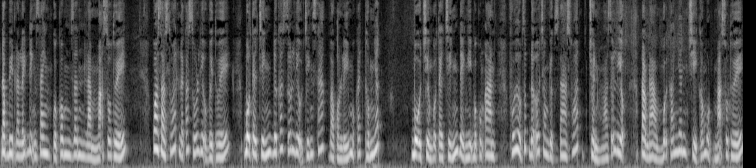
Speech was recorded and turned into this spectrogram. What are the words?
đặc biệt là lấy định danh của công dân làm mã số thuế. Qua giả soát lại các số liệu về thuế, Bộ Tài chính đưa các dữ liệu chính xác vào quản lý một cách thống nhất, Bộ trưởng Bộ Tài chính đề nghị Bộ Công an phối hợp giúp đỡ trong việc ra soát, chuẩn hóa dữ liệu, đảm bảo mỗi cá nhân chỉ có một mã số thuế,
